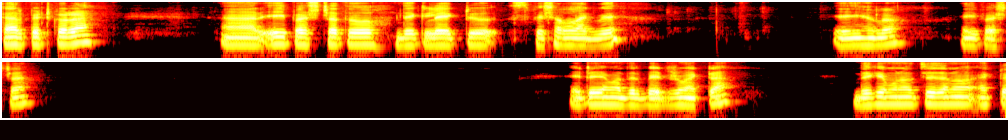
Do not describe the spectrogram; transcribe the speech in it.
কার্পেট করা। আর এই পাশটা তো দেখলে একটু স্পেশাল লাগবে। এই হলো এই পাশটা। এটাই আমাদের বেডরুম একটা। দেখে মনে হচ্ছে যেন একটা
